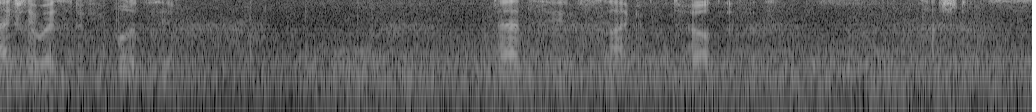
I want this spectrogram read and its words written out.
I actually wasted a few bullets here. That seems like it would hurt if it touched us.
